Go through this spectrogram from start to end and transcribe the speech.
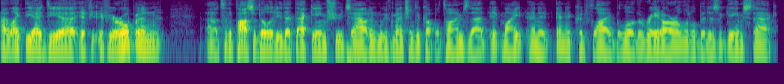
I like the idea if if you're open uh, to the possibility that that game shoots out, and we've mentioned a couple times that it might, and it and it could fly below the radar a little bit as a game stack.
